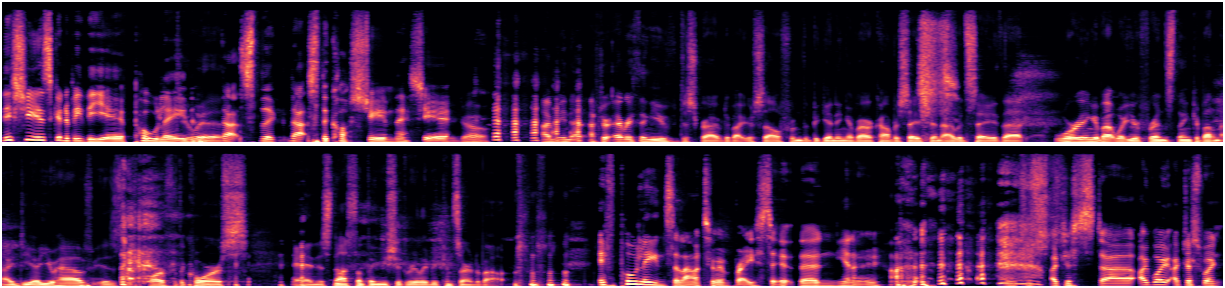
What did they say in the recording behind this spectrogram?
this year is going to be the year, Pauline. That's the that's the costume this year. There you go. I mean, after everything you've described about yourself from the beginning of our conversation, I would say that worrying about what your friends think about an idea you have is par for the course, and it's not something you should really be concerned about. if Pauline's allowed to embrace it, then you know, I just uh, I won't. I just won't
